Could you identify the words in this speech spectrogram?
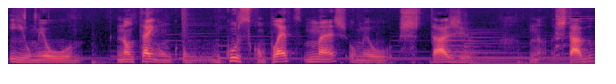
e o meu. Não tenho um, um, um curso completo, mas o meu estágio estado,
